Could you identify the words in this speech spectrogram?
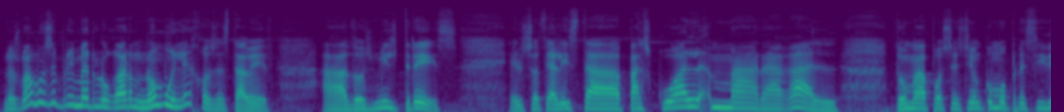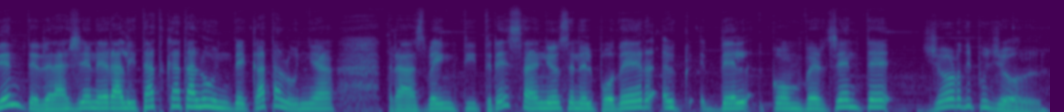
Nos vamos en primer lugar, no muy lejos esta vez, a 2003. El socialista Pascual Maragall toma posesión como presidente de la Generalitat Catalunya de Cataluña tras 23 años en el poder eh, del convergente Jordi Pujol.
